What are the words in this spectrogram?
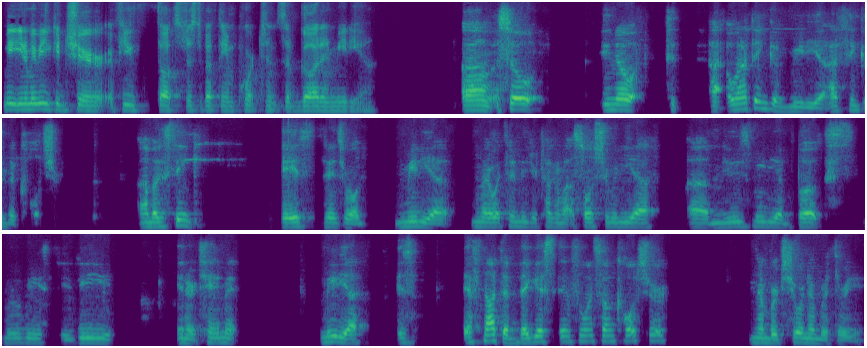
you know maybe you could share a few thoughts just about the importance of God and media. Um, so you know to, I, when I think of media, I think of the culture. Um, I think today's today's world, media, no matter what type of media you're talking about, social media, uh, news media, books, movies, TV, entertainment media is, if not the biggest influence on culture, number two or number three.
